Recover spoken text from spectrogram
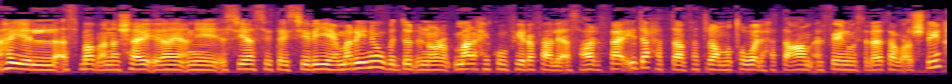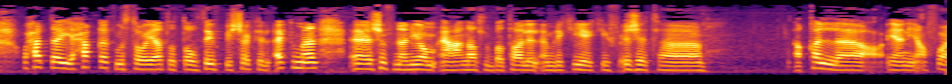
هي الأسباب أنا شايف يعني سياسة تيسيرية مرنة وبتدل أنه ما رح يكون في رفع لأسعار الفائدة حتى فترة مطولة حتى عام 2023 وحتى يحقق مستويات التوظيف بشكل أكمل. آه، شفنا اليوم إعانات البطالة الأمريكية كيف إجت آه، أقل يعني عفوا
